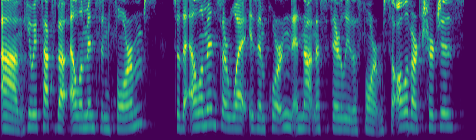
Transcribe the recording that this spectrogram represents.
um, he always talks about elements and forms. So the elements are what is important and not necessarily the forms. So all of our churches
